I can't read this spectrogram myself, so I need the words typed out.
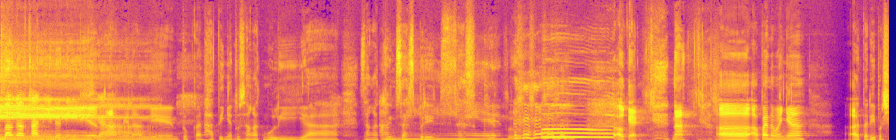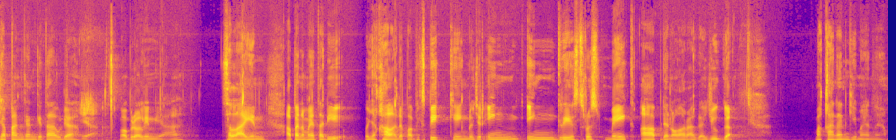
membanggakan Indonesia. Amin amin. Tuh kan hatinya tuh sangat mulia, sangat princess princess gitu. Oke. Nah, eh, apa namanya? eh, tadi persiapan kan kita udah Ya. Ngobrolin ya. Selain apa namanya tadi banyak hal ada public speaking, belajar Ing- Inggris, terus make up dan olahraga juga. Makanan gimana?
